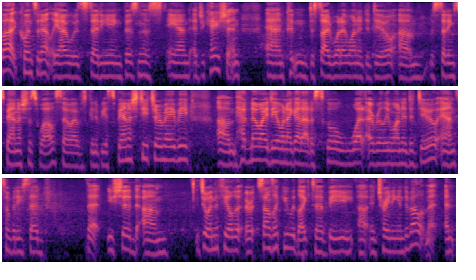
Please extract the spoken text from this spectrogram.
But coincidentally, I was studying business and education and couldn't decide what I wanted to do. Um, was studying Spanish as well, so I was going to be a Spanish teacher maybe. Um, had no idea when I got out of school what I really wanted to do, and somebody said that you should um, join the field, or it sounds like you would like to be uh, in training and development, and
